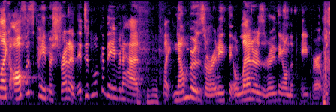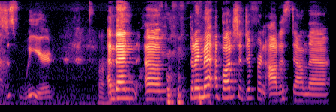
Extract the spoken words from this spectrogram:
like office paper shredded. It didn't look like they even had like numbers or anything or letters or anything on the paper. It was just weird. Uh-huh. And then, um, but I met a bunch of different artists down there.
